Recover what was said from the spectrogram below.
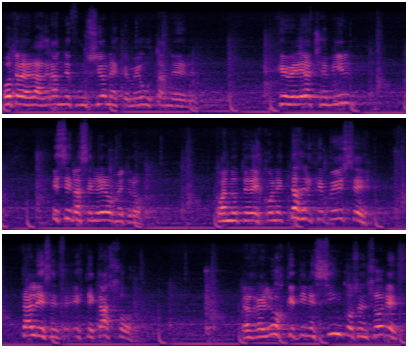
Otra de las grandes funciones que me gustan del GBDH 1000 es el acelerómetro. Cuando te desconectas del GPS, tal es este caso, el reloj que tiene cinco sensores,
